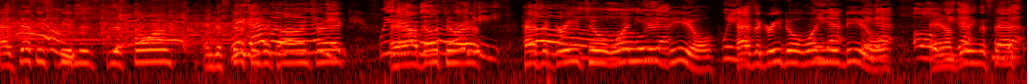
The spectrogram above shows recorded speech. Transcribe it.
has just been this, this form and discussing the contract. and I'll go to her. Has agreed to a one-year deal. we has agreed to a one-year got- deal. got- oh, and I'm got- getting the stats got-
